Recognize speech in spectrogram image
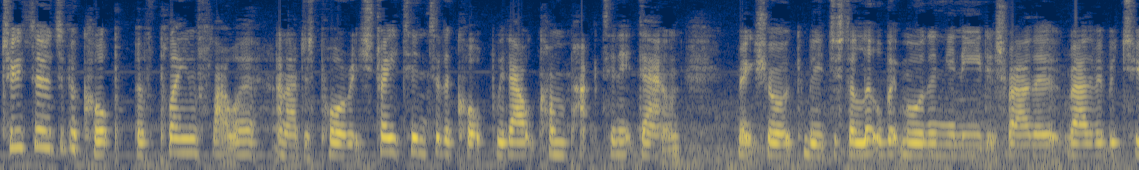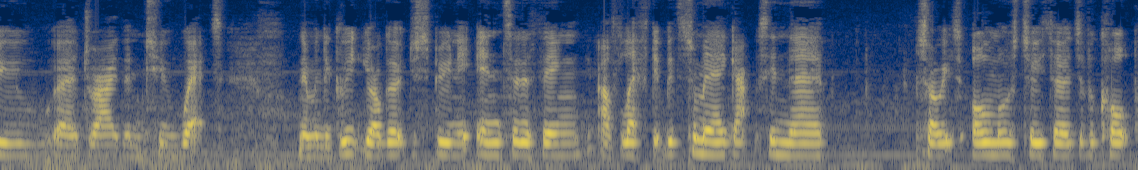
two thirds of a cup of plain flour and I just pour it straight into the cup without compacting it down. Make sure it can be just a little bit more than you need. It's rather rather it be too uh, dry than too wet. And then with the Greek yogurt, just spoon it into the thing. I've left it with some air gaps in there, so it's almost two thirds of a cup.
